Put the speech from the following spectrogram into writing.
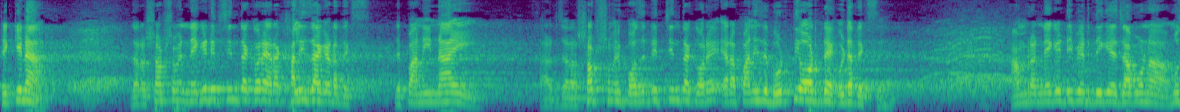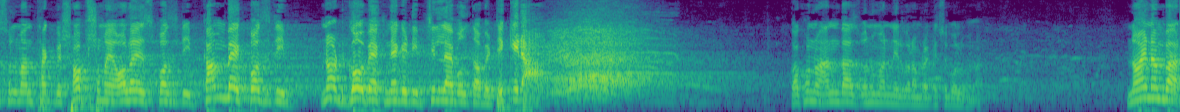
ঠিক কি না যারা সবসময় নেগেটিভ চিন্তা করে, এরা খালি জায়গাটা দেখছে, যে পানি নাই। আর যারা সবসময় পজিটিভ চিন্তা করে, এরা পানি যে ভর্তি অর্ধেক, ওইটা দেখছে। আমরা নেগেটিভের দিকে যাব না। মুসলমান থাকবে সব সময় always positive come back positive not go back negative চিল্লায় বলতে হবে, ঠিক কিনা? কখনো আন্দাজ, অনুমান নির্ভর আমরা কিছু বলব না। নয় নম্বর,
